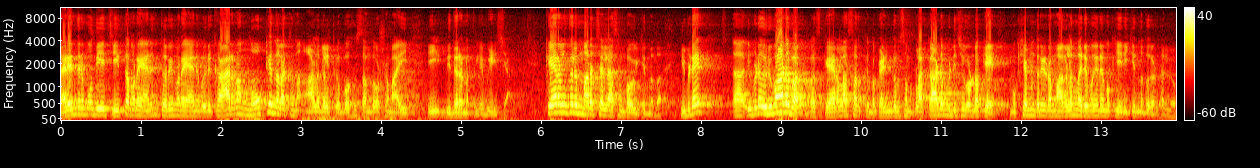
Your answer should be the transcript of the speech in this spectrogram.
നരേന്ദ്രമോദിയെ ചീത്ത പറയാനും തെറി പറയാനും ഒരു കാരണം നോക്കി നടക്കുന്ന ആളുകൾക്ക് ബഹുസന്തോഷമായി ഈ വിതരണത്തിൽ വീഴ്ച. കേരളത്തിലും മറിച്ചല്ല സംഭവിക്കുന്നത്. ഇവിടെ ഇവിടെ ഒരുപാട് പേർ ഇപ്പൊ കേരള സർക്കാർ ഇപ്പൊ കഴിഞ്ഞ ദിവസം പ്ലക്കാർഡും പിടിച്ചുകൊണ്ടൊക്കെ മുഖ്യമന്ത്രിയുടെ മകളും മരുമകനും ഒക്കെ ഇരിക്കുന്നത് കണ്ടല്ലോ.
